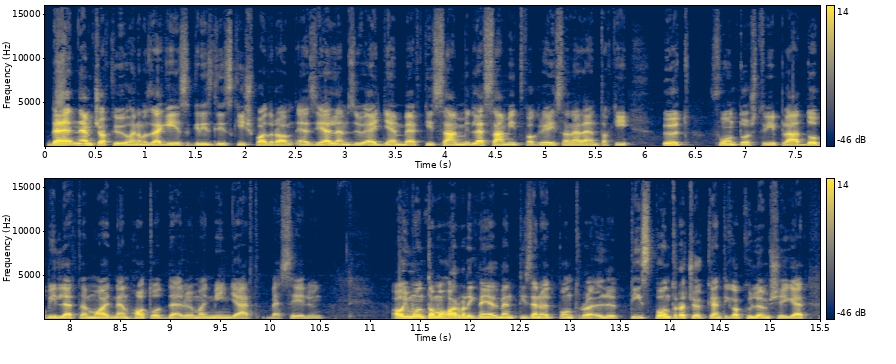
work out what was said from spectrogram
De nem csak ő, hanem az egész Grizzlies kispadra ez jellemző, egy embert kiszámít, leszámítva Grayson ellent, aki 5 fontos triplát dob, illetve majdnem hatott, de erről majd mindjárt beszélünk. Ahogy mondtam, a harmadik negyedben 15 pontról előbb 10 pontra csökkentik a különbséget,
